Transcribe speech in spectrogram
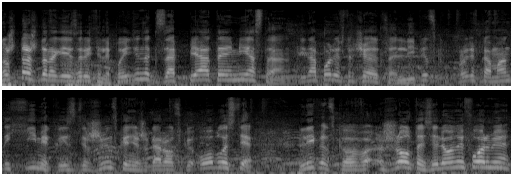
Ну что ж, дорогие зрители, поединок за пятое место. И на поле встречаются Липецк против команды Химик из Дзержинской Нижегородской области. Липецк в желто-зеленой форме,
